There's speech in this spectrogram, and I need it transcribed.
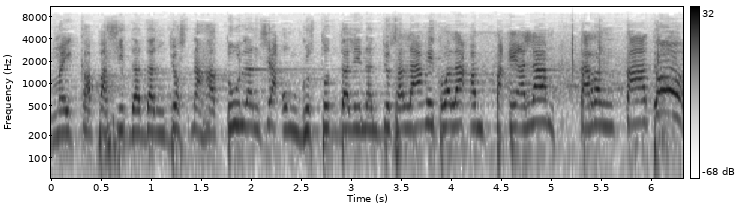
May kapasidad ang Diyos na hatulan siya kung gusto dali ng Diyos sa langit. Wala kang pakialam. Tarantado!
